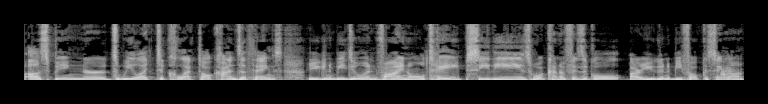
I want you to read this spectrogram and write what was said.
us being nerds, we like to collect all kinds of things. Are you going to be doing vinyl, tape, CDs? What kind of physical are you going to be focusing on?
